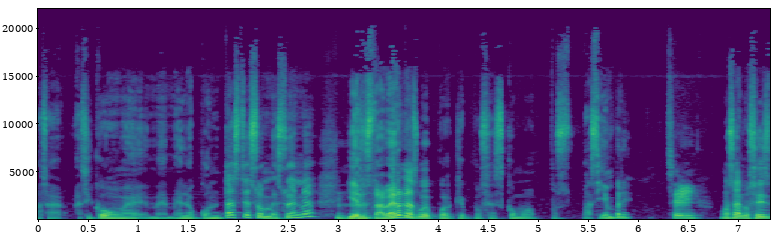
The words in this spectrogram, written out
O sea, así como me, me- me lo contaste, eso me suena. Y eso está vergas, güey, porque pues es como, pues, para siempre. Sí, O sea, los seis,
